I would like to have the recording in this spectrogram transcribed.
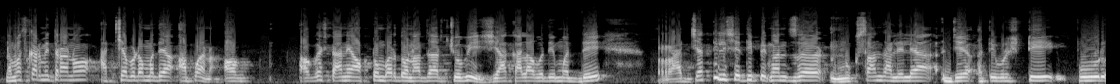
नमस्कार मित्रांनो आजच्या व्हिडिओमध्ये आपण ऑग ऑगस्ट आणि ऑक्टोबर दोन हजार चोवीस या कालावधीमध्ये राज्यातील शेती पिकांचं नुकसान झालेल्या जे अतिवृष्टी पूर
